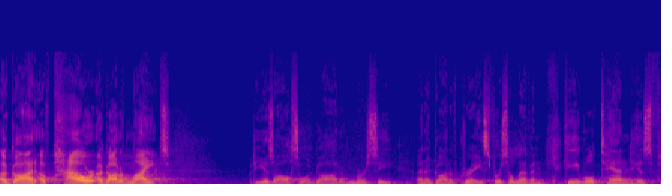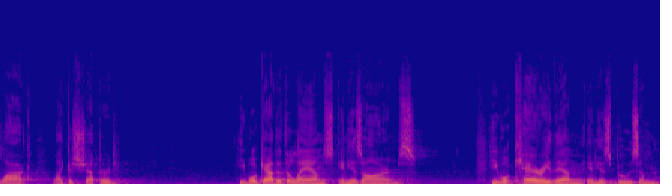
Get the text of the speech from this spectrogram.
a God of power, a God of might but He is also a God of mercy and a God of grace. Verse 11 He will tend His flock like a shepherd, He will gather the lambs in His arms, He will carry them in His bosom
